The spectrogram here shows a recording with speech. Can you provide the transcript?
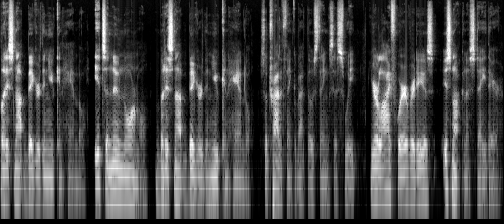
but it's not bigger than you can handle. It's a new normal, but it's not bigger than you can handle. So try to think about those things this week. Your life, wherever it is, is not going to stay there.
